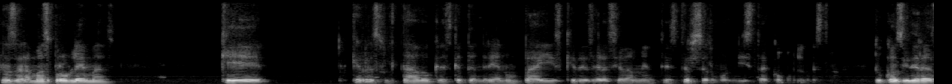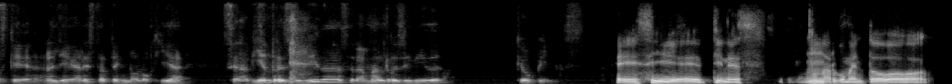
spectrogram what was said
nos dará más problemas. ¿Qué, qué resultado crees que tendría en un país que desgraciadamente es tercermundista como el nuestro? ¿Tú consideras que al llegar esta tecnología será bien recibida, será mal recibida? ¿Qué opinas? Eh, sí, eh, tienes un argumento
